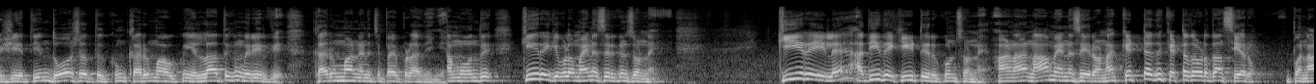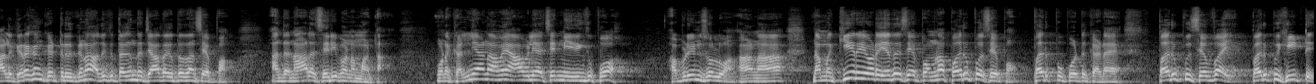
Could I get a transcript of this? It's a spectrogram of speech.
விஷயத்தையும் தோஷத்துக்கும் கருமாவுக்கும் எல்லாத்துக்கும் மாரி இருக்குது கருமா நினச்சி பயப்படாதீங்க. நம்ம வந்து கீரைக்கு இவ்வளோ மைனஸ் இருக்குன்னு சொன்னேன். கீரையில் அதீத ஹீட் இருக்குன்னு சொன்னேன். ஆனால் நாம் என்ன செய்கிறோன்னா கெட்டது கெட்டதோடு தான் சேரும். இப்போ நாலு கிரகம் கெட்டிருக்குன்னா அதுக்கு தகுந்த ஜாதகத்தை தான் சேர்ப்பான். அந்த நாளை சரி பண்ண மாட்டான். உனக்கு கல்யாணம் அவன் ஆவலியா? சரி நீ இதுக்கு போ. அப்படின்னு சொல்லுவான். ஆனால் நம்ம கீரையோட எதை சேர்ப்போம்னா பருப்பை சேர்ப்போம். பருப்பு போட்டு கடை. பருப்பு செவ்வாய் பருப்பு ஹீட்டு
